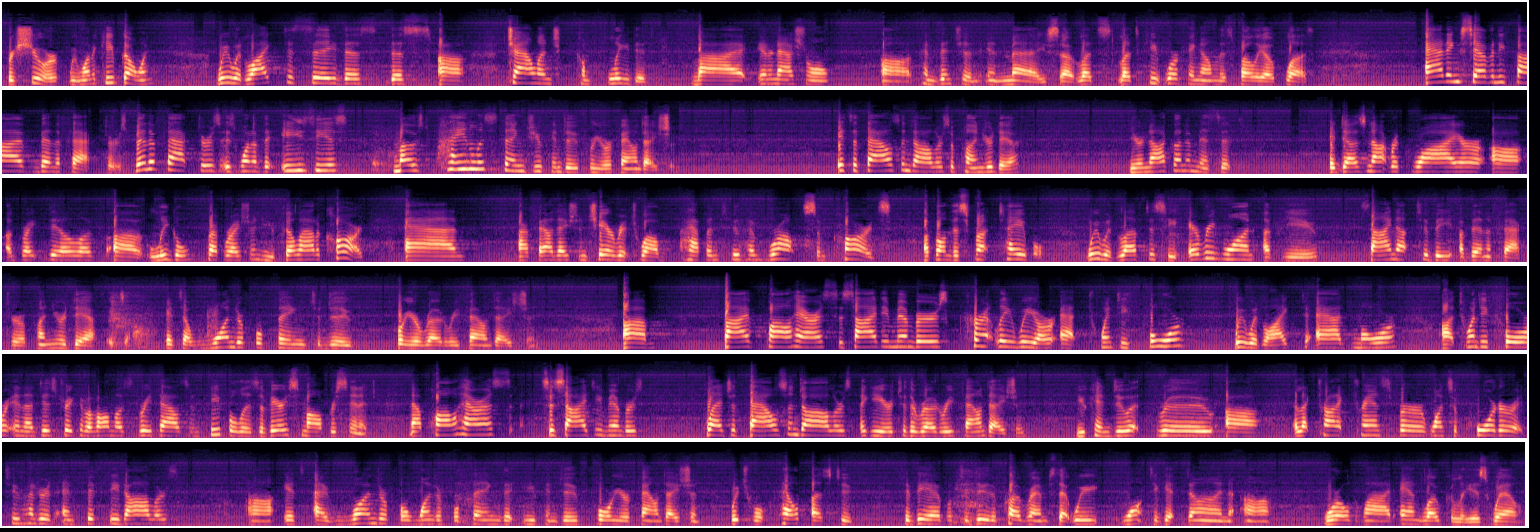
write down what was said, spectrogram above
for sure. We want to keep going. We would like to see this, this uh, challenge completed by international uh, convention in May. So let's, let's keep working on this Polio Plus adding 75 benefactors. Benefactors is one of the easiest, most painless things you can do for your foundation. It's $1,000 upon your death. You're not going to miss it. It does not require uh, a great deal of uh, legal preparation. You fill out a card. And our foundation chair, Rich Wall, happened to have brought some cards up on this front table. We would love to see every one of you sign up to be a benefactor upon your death. It's a, it's a wonderful thing to do for your Rotary Foundation. Um, five Paul Harris Society members. Currently we are at 24. We would like to add more. Uh, 24 in a district of almost 3,000 people is a very small percentage. Now Paul Harris Society members pledge $1,000 a year to the Rotary Foundation. You can do it through uh, electronic transfer once a quarter at $250. Uh, it's a wonderful, wonderful thing that you can do for your foundation, which will help us to, to be able to do the programs that we want to get done uh, worldwide and locally as well.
